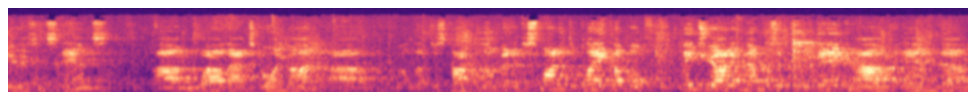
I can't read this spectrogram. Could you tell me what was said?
chairs and stands. Um, while that's going on, uh, we'll uh, just talk a little bit. I just wanted to play a couple patriotic numbers at the beginning, um, and um,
